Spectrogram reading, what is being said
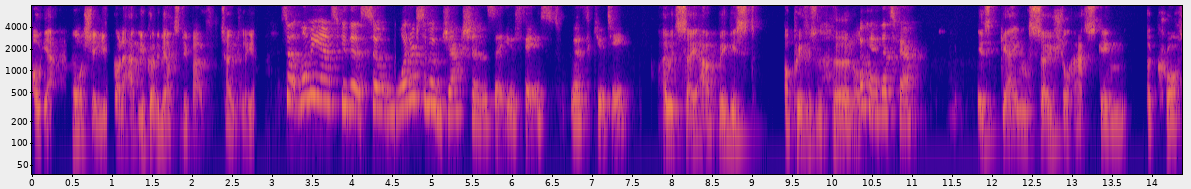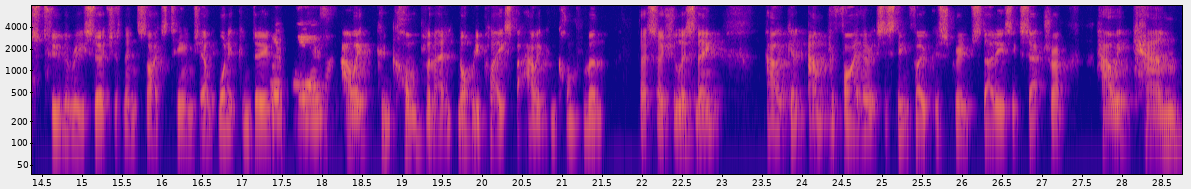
"Oh yeah, of course, yeah," you've got to have, you've got to be able to do both. Totally. So let me ask you this: So, what are some objections that you faced with QT? I would say our biggest, our previous hurdle. Okay, that's fair. Is getting social asking across to the researchers and insights teams. Yeah, what it can do, it really how it can complement, not replace, but how it can complement their social listening how it can amplify their existing focus group studies, etc. How it can,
